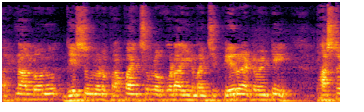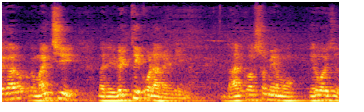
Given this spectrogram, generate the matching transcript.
పట్టణాల్లోనూ దేశంలోనూ ప్రపంచంలో కూడా ఈయన మంచి పేరున్నటువంటి పాస్టర్ గారు ఒక మంచి మరి వ్యక్తి కూడానండి ఈయన. దానికోసం మేము ఈరోజు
